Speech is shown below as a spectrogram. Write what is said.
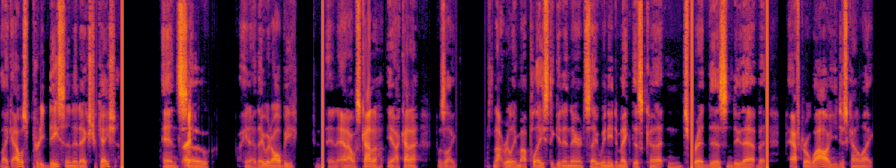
like I was pretty decent at extrication. And so, right. you know, they would all be, and, and I was kind of, you know, I kind of was like, it's not really my place to get in there and say we need to make this cut and spread this and do that. But after a while, you just kind of like,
